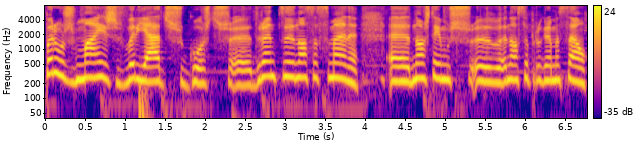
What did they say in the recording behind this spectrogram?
para os mais variados gostos. Uh, durante a nossa semana uh, nós temos uh, a nossa programação,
